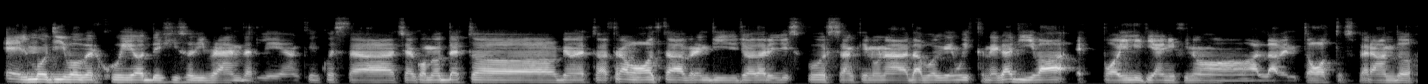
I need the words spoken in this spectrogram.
È il motivo per cui ho deciso di prenderli anche in questa, cioè come ho detto, abbiamo detto l'altra volta, prendi i giocatori degli Spurs anche in una double game week negativa e poi li tieni fino alla 28 sperando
